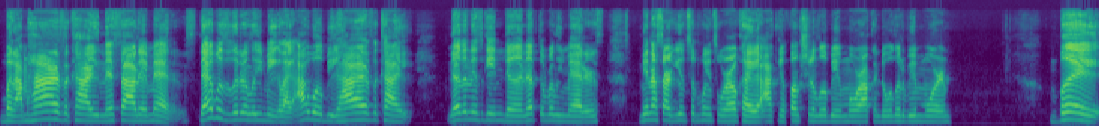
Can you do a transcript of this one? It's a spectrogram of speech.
but I'm high as a kite, and that's all that matters. That was literally me. Like I will be high as a kite. Nothing is getting done. Nothing really matters. Then I start getting to the point where okay, I can function a little bit more. I can do a little bit more. But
